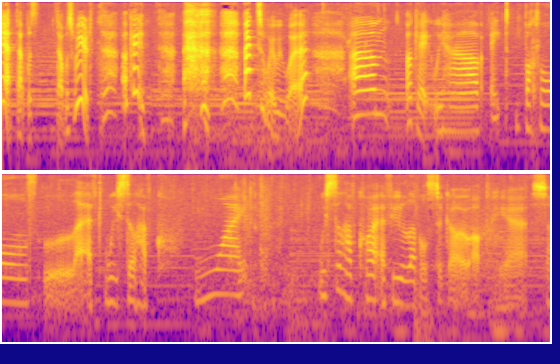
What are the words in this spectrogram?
yeah, that was that was weird. Okay. Back to where we were. Um, okay, we have eight bottles left. We still have quite we still have quite a few levels to go up here, so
